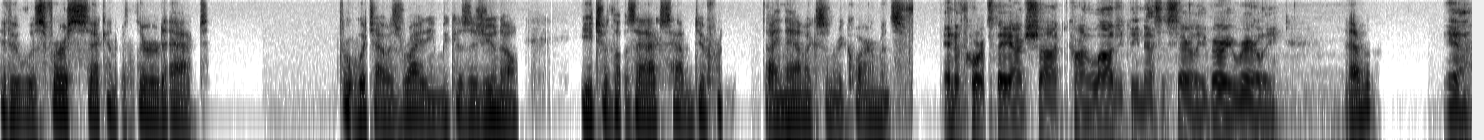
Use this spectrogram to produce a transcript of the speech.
if it was first, second, or third act for which I was writing, because as you know, each of those acts have different dynamics and requirements. And of course, they aren't shot chronologically necessarily, very rarely. Never. Yeah.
